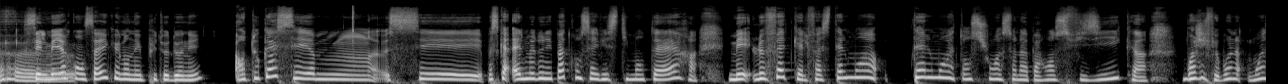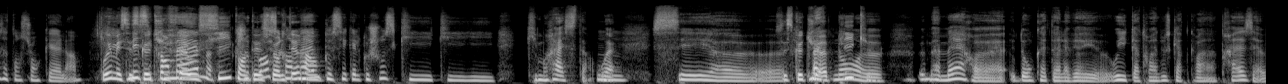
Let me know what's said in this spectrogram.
Euh, C'est le meilleur conseil que l'on ait pu te donner? En tout cas, c'est hum, c'est parce qu'elle me donnait pas de conseils vestimentaires, mais le fait qu'elle fasse tellement tellement attention à son apparence physique, moi j'ai fait moins, moins attention qu'elle. Hein. Oui, mais c'est ce que tu quand fais même- aussi quand je tu es pense sur le quand terrain. même que c'est quelque chose qui qui qui me reste. Ouais, Mhm. c'est euh, C'est ce que tu maintenant, appliques. euh, ma mère, euh, donc quand elle avait, euh, oui, 92, 93, euh,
